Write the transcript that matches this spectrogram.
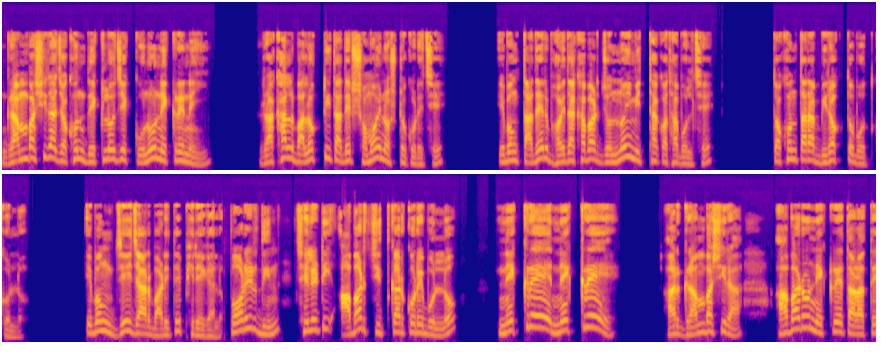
গ্রামবাসীরা যখন দেখল যে কোনো নেকড়ে নেই, রাখাল বালকটি তাদের সময় নষ্ট করেছে। এবং তাদের ভয় দেখাবার জন্যই মিথ্যা কথা বলছে, তখন তারা বিরক্ত বোধ করল এবং যে যার বাড়িতে ফিরে গেল। পরের দিন ছেলেটি আবার চিৎকার করে বলল, নেকড়ে নেকড়ে! আর গ্রামবাসীরা আবারও নেকড়ে তাড়াতে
